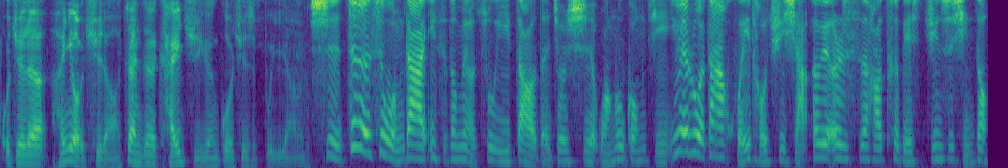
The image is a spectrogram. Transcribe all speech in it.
我觉得很有趣的啊，战争的开局跟过去是不一样的。是这个是我们大家一直都没有注意到的，就是网络攻击。因为如果大家回头去想，二月二十四号特别军事行动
